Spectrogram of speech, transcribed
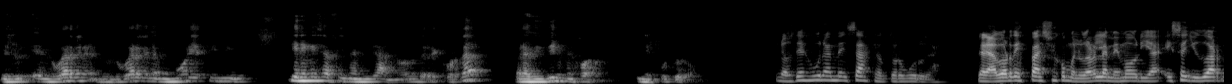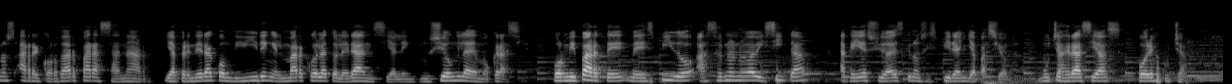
El, lugar, de, el lugar de la memoria tiene, tienen esa finalidad, ¿no? De recordar para vivir mejor en el futuro. Nos deja un mensaje, doctor Burga. La labor de espacios como el lugar de la memoria es ayudarnos a recordar para sanar y aprender a convivir en el marco de la tolerancia, la inclusión y la democracia. Por mi parte, me despido a hacer una nueva visita a aquellas ciudades que nos inspiran y apasionan. Muchas gracias por escucharnos.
